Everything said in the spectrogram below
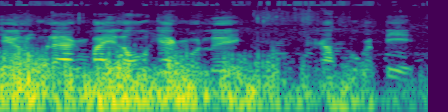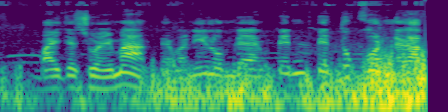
เจอลมแรงใบเราแห้งหมดเลยนะครับปกติใบจะสวยมาก แต่วันนี้ลมแรงเป็นเป็นทุกคนนะครับ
